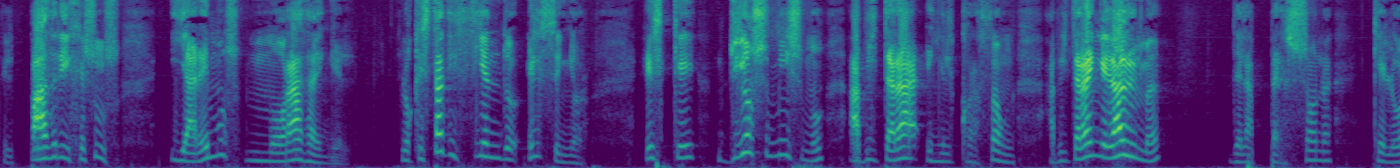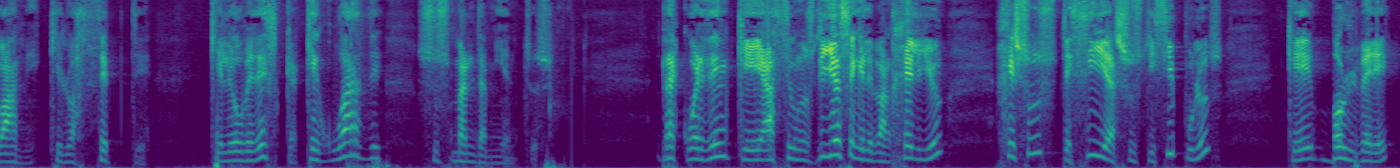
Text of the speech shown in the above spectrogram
el Padre y Jesús y haremos morada en él. Lo que está diciendo el Señor es que Dios mismo habitará en el corazón, habitará en el alma de la persona que lo ame, que lo acepte, que le obedezca, que guarde sus mandamientos. Recuerden que hace unos días en el Evangelio Jesús decía a sus discípulos que volveré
